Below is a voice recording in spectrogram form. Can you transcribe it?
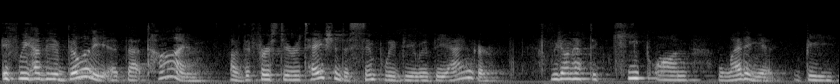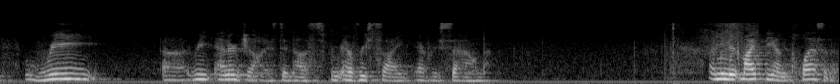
If we had the ability at that time of the first irritation to simply be with the anger, we don't have to keep on letting it be re, uh, re-energized in us from every sight, every sound. I mean, it might be unpleasant,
